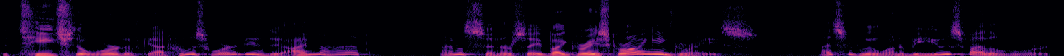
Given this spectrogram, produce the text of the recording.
to teach the word of God. Who's worthy to do? I'm not. I'm a sinner saved by grace, growing in grace. I simply want to be used by the Lord.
